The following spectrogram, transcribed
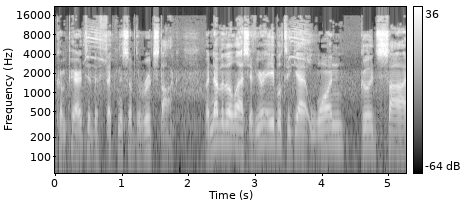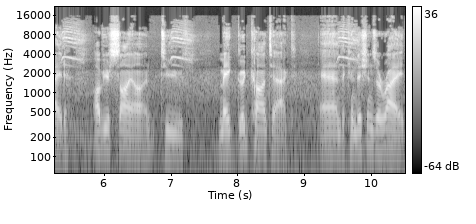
compared to the thickness of the rootstock. But nevertheless, if you're able to get one good side of your scion to make good contact and the conditions are right,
